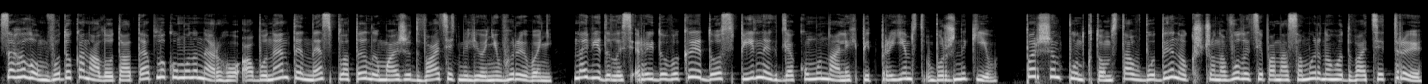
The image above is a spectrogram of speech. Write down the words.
Загалом водоканалу та теплокомуненерго абоненти не сплатили майже 20 мільйонів гривень. Навідались рейдовики до спільних для комунальних підприємств боржників. Першим пунктом став будинок, що на вулиці Панаса Мирного, 23.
